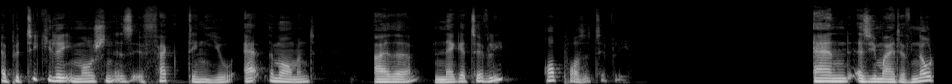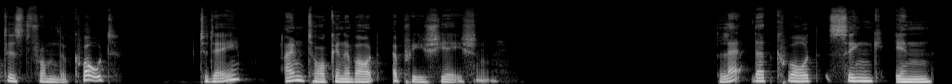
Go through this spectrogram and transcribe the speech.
a particular emotion is affecting you at the moment, either negatively or positively. And as you might have noticed from the quote, today I'm talking about appreciation. Let that quote sink in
